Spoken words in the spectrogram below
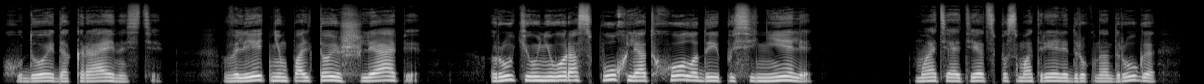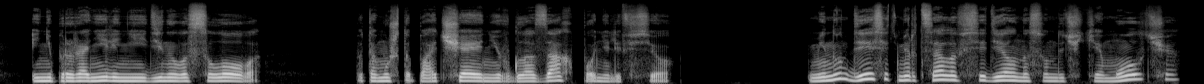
Худой до крайности, в летнем пальто и шляпе. Руки у него распухли от холода и посинели. Мать и отец посмотрели друг на друга и не проронили ни единого слова, потому что по отчаянию в глазах поняли все. Минут десять Мерцалов сидел на сундучке молча,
